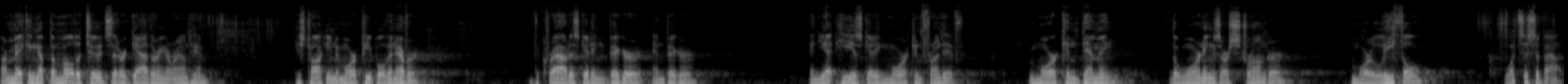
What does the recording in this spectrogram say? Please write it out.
are making up the multitudes that are gathering around him. He's talking to more people than ever. The crowd is getting bigger and bigger, and yet he is getting more confrontive, more condemning. The warnings are stronger, more lethal. What's this about?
